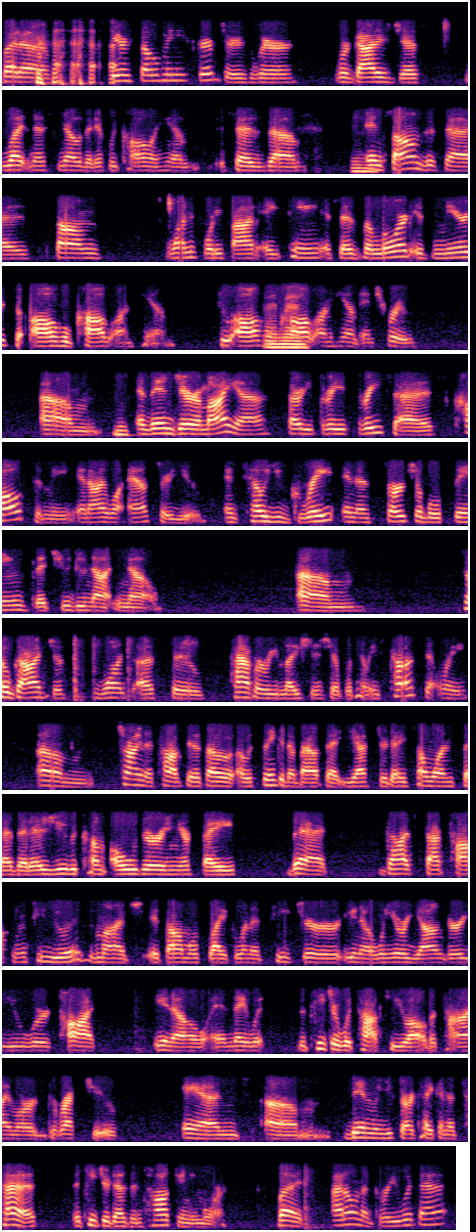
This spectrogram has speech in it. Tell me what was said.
but um, there's so many scriptures where where God is just letting us know that if we call on Him, it says um, mm-hmm. in Psalms it says Psalms 145, 18, it says the Lord is near to all who call on Him, to all who Amen. call on Him in truth. Um, mm-hmm. And then Jeremiah 33, 3 says, Call to me, and I will answer you and tell you great and unsearchable things that you do not know. Um, so God just wants us to have a relationship with Him. He's constantly um, trying to talk to us. I, I was thinking about that yesterday. Someone said that as you become older in your faith, that God stopped talking to you as much. It's almost like when a teacher, you know, when you were younger, you were taught you know, and they would the teacher would talk to you all the time or direct you. And um, then when you start taking a test, the teacher doesn't talk anymore. But I don't agree with that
